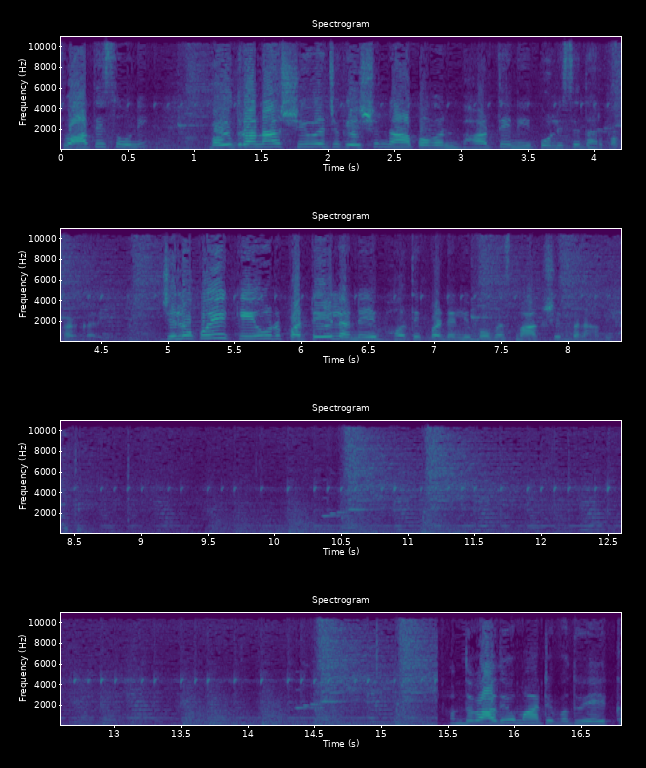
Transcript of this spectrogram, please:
સ્વાતિ સોની, વડોદરાના શિવ એજ્યુકેશનના પવન ભારતીની પોલીસે ધરપકડ કરી. જે લોકોએ કેયુર પટેલ અને ભૌતિક પટેલની બોગસ માર્કશીટ બનાવી હતી. અમદાવાદીઓ માટે વધુ એક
